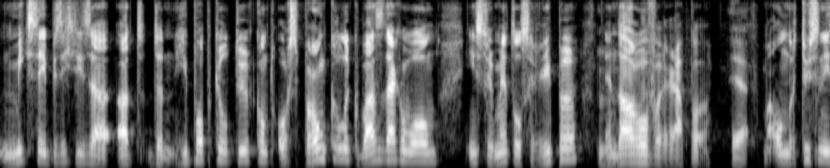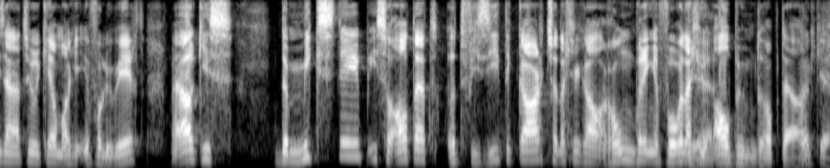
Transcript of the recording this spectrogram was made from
mixtape is echt iets dat uit de hip-hop cultuur komt. Oorspronkelijk was dat gewoon instrumentals rippen Mhm. en daarover rappen. Ja. Maar ondertussen is dat natuurlijk helemaal geëvolueerd. Maar eigenlijk is de mixtape is zo altijd het visitekaartje dat je gaat rondbrengen voordat je Ja. je album dropt eigenlijk. Oké.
